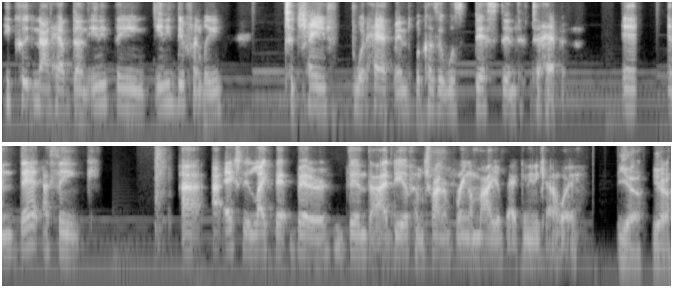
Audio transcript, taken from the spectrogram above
he could not have done anything any differently to change what happened because it was destined to happen. And and that I think I I actually like that better than the idea of him trying to bring Amaya back in any kind of way. Yeah, yeah.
